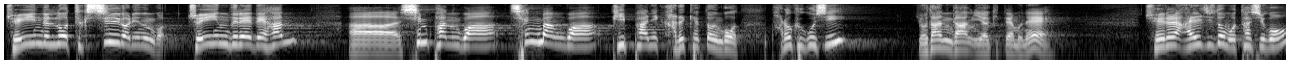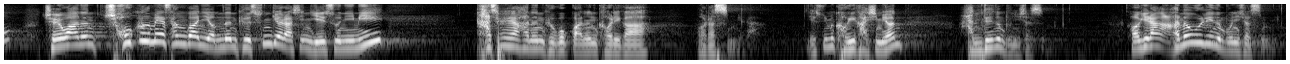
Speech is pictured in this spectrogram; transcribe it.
죄인들로 득실거리는 곳, 죄인들에 대한 아, 심판과 책망과 비판이 가득했던 곳, 바로 그곳이 요단강이었기 때문에 죄를 알지도 못하시고 죄와는 조금의 상관이 없는 그 순결하신 예수님이 가셔야 하는 그곳과는 거리가 멀었습니다. 예수님은 거기 가시면 안 되는 분이셨습니다. 거기랑 안 어울리는 분이셨습니다.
